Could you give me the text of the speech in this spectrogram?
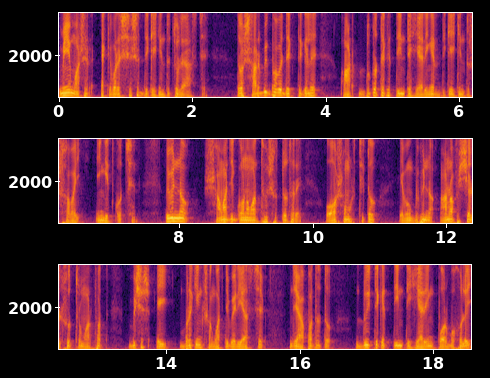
মে মাসের একেবারে শেষের দিকে কিন্তু চলে আসছে। তবে সার্বিকভাবে দেখতে গেলে আর দুটো থেকে তিনটে হিয়ারিংয়ের দিকেই কিন্তু সবাই ইঙ্গিত করছেন। বিভিন্ন সামাজিক গণমাধ্যম সূত্র ধরে ও অসমর্থিত এবং বিভিন্ন আনঅফিসিয়াল সূত্র মারফত বিশেষ এই ব্রেকিং সংবাদটি বেরিয়ে আসছে যে আপাতত দুই থেকে তিনটি হিয়ারিং পর্ব হলেই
